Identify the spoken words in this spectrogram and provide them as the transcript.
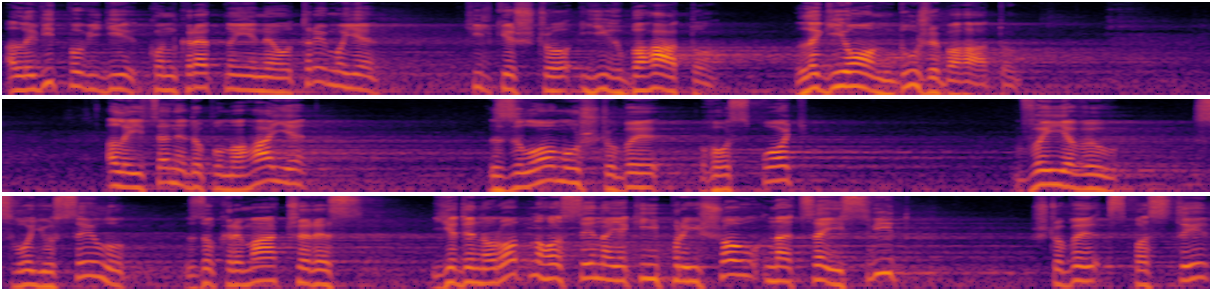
Але відповіді конкретної не отримує, тільки що їх багато, легіон дуже багато. Але і це не допомагає злому, щоб Господь виявив свою силу, зокрема через єдинородного сина, який прийшов на цей світ, щоби спасти,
